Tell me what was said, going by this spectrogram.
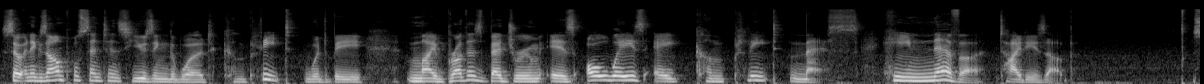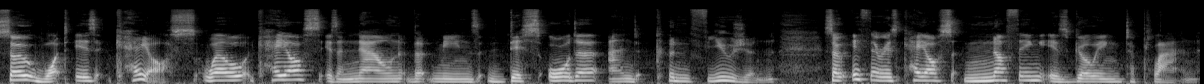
So, an example sentence using the word complete would be My brother's bedroom is always a complete mess. He never tidies up. So, what is chaos? Well, chaos is a noun that means disorder and confusion. So, if there is chaos, nothing is going to plan.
